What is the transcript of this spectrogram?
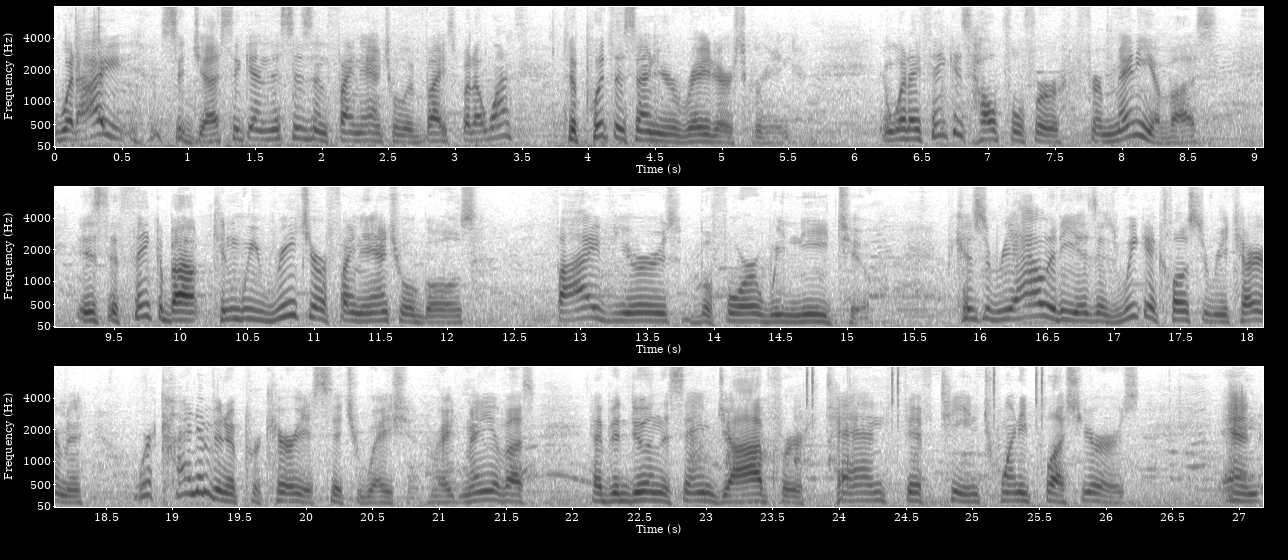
What I suggest, again, this isn't financial advice, but I want to put this on your radar screen. And what I think is helpful for, for many of us is to think about can we reach our financial goals five years before we need to? Because the reality is, as we get close to retirement, we're kind of in a precarious situation, right? Many of us have been doing the same job for 10, 15, 20 plus years. And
